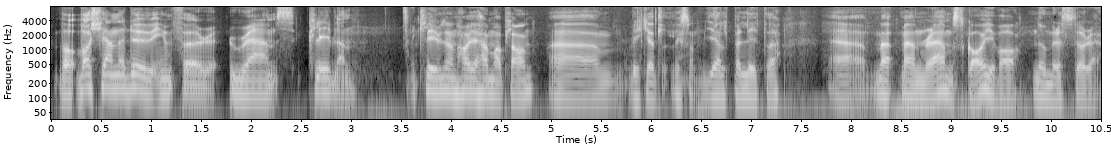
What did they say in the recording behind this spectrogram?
Vad, vad känner du inför Rams Cleveland? Cleveland har ju hemmaplan, eh, vilket liksom hjälper lite. Eh, men, men Rams ska ju vara numret större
